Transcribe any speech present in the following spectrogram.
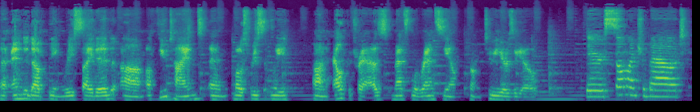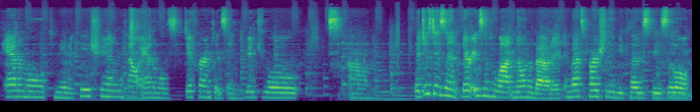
that ended up being resighted um, a few times, and most recently on Alcatraz, and that's Lawrencium from two years ago. There's so much about animal communication, how animals different as individuals. Um, there just isn't there isn't a lot known about it, and that's partially because these little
